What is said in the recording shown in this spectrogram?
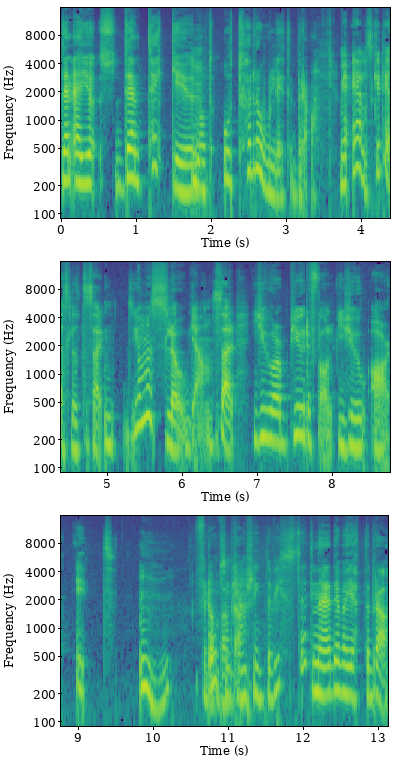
Den, är ju, den täcker ju något otroligt bra. Men jag älskar deras lite så här, jo men slogan. Så här, you are beautiful, you are it. För de Mm. som bra. kanske inte visste det. Nej, det var jättebra.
